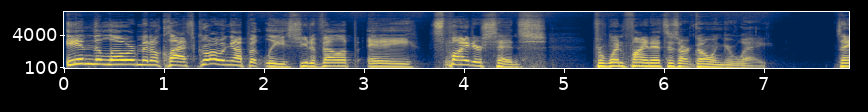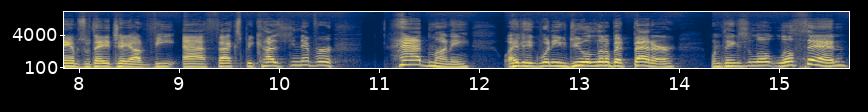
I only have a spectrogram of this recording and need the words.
In the lower middle class, growing up at least, you develop a spider sense for when finances aren't going your way. Sam's with AJ on VFX because you never had money. I think when you do a little bit better, when things are a little, little thin,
